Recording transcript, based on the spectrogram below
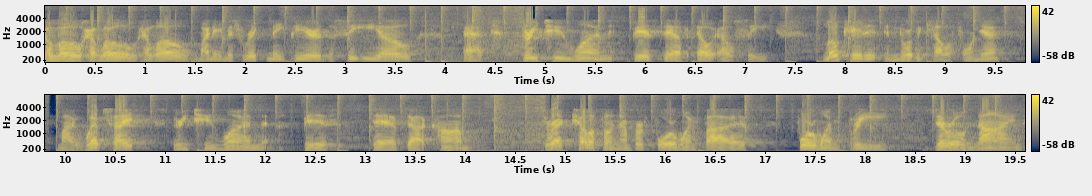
Hello, hello, hello. My name is Rick Napier, the CEO at 321 BizDev LLC, located in Northern California. My website is 321bizdev.com. Direct telephone number 415 413 0900.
